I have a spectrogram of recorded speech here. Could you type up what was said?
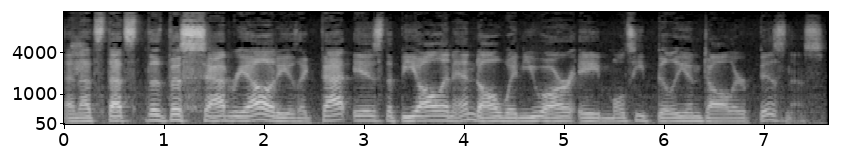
And that's that's the the sad reality is like that is the be all and end all when you are a multi-billion dollar business.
